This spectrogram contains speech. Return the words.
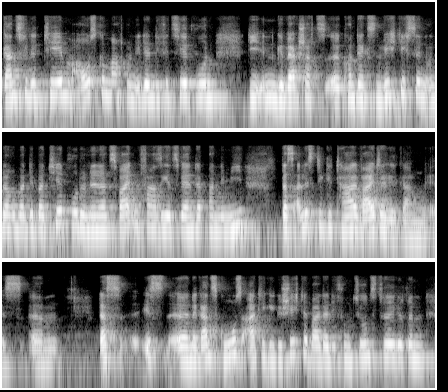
ganz viele Themen ausgemacht und identifiziert wurden, die in Gewerkschaftskontexten wichtig sind und darüber debattiert wurde. Und in der zweiten Phase, jetzt während der Pandemie, das alles digital weitergegangen ist. Ähm, das ist äh, eine ganz großartige Geschichte, weil da die Funktionsträgerinnen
